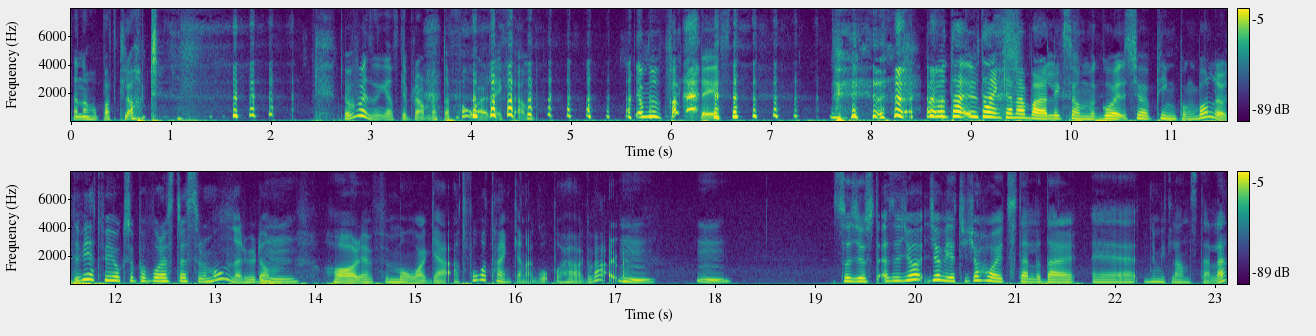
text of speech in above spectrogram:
den har hoppat klart. Det var faktiskt en ganska bra metafor. Liksom. ja, men faktiskt. Ja, hur tankarna bara liksom går, kör pingpongbollar. Och det vet vi ju också på våra stresshormoner, hur de Mm. har en förmåga att få tankarna att gå på högvarv. Mm. Mm. Så just, alltså jag, jag vet ju, jag har ett ställe där, eh, det är mitt landställe,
